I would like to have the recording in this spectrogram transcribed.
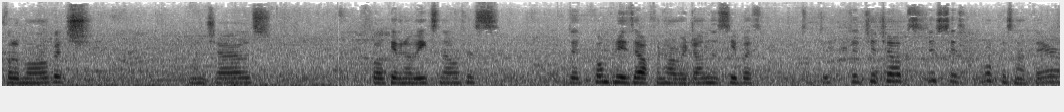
full mortgage, one child, both given a week's notice. The company's offering her redundancy, but the, the, the jobs, this is, work is not there.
